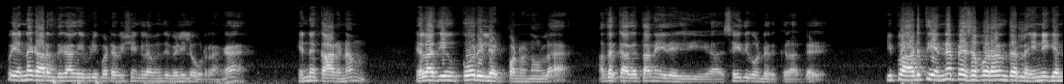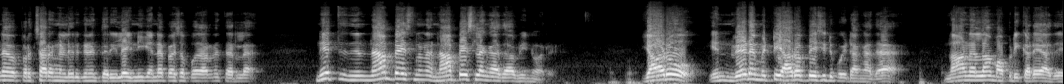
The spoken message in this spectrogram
இப்போ என்ன காரணத்துக்காக இப்படிப்பட்ட விஷயங்களை வந்து வெளியில் விடுறாங்க? என்ன காரணம்? எல்லாத்தையும் கோரிலேட் பண்ணணும்ல. அதற்காகத்தானே இதை செய்து கொண்டு இருக்கிறார்கள் இப்போ அடுத்து என்ன பேச போகிறாருன்னு தெரில இன்றைக்கி என்ன பிரச்சாரங்கள் இருக்குன்னு தெரியல. இன்றைக்கி என்ன பேச போகிறாருன்னு தெரில நேற்று நான் பேசினேன்னா நான் பேசலங்க அதை அப்படின்னு யாரோ என் வேடமிட்டு யாரோ பேசிட்டு போயிட்டாங்க அதை. நானெல்லாம் அப்படி கிடையாது.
